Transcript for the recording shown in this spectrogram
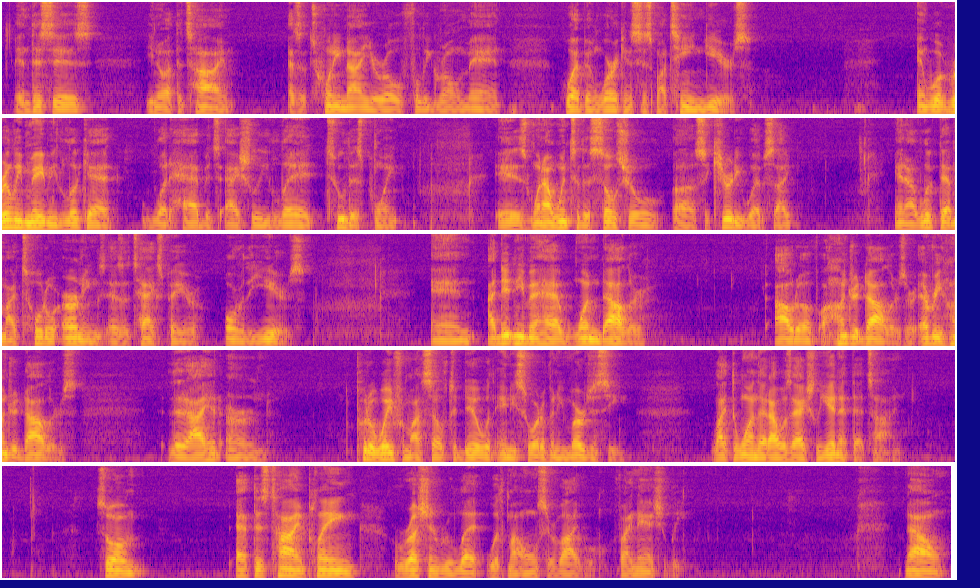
And this is, you know, at the time, as a 29 year old fully grown man who had been working since my teen years. And what really made me look at what habits actually led to this point is when I went to the Social uh, Security website and I looked at my total earnings as a taxpayer over the years. And I didn't even have $1 out of a $100 or every $100 that I had earned put away for myself to deal with any sort of an emergency like the one that I was actually in at that time. So I'm at this time playing Russian roulette with my own survival financially. Now,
